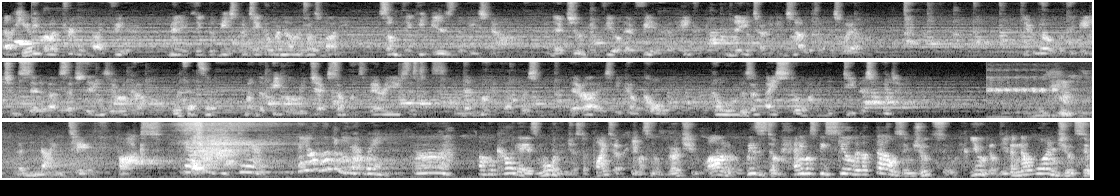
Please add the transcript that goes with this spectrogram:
Uh, here? People are driven by fear. Many think the beast could take over Naruto's body. Some think he is the beast now. And their children feel their fear and hatred. And they turn against Naruto as well. Do You know what the ancients said about such things, Iruka? What's that, sir? When the people reject someone's very existence and then look at that person, their eyes become cold. Cold as an ice storm in the deepest winter. The nine-tailed fox. That scared. They all look at me that way. Ah, a Hokage is more than just a fighter. He must know virtue, honor, wisdom, and he must be skilled at a thousand jutsu. You don't even know one jutsu.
